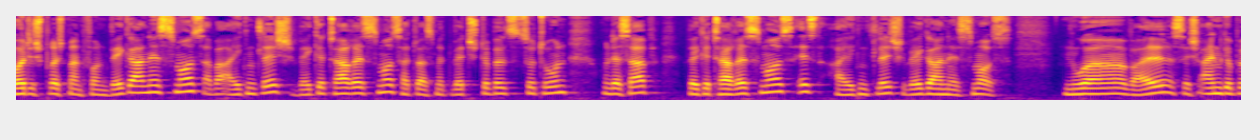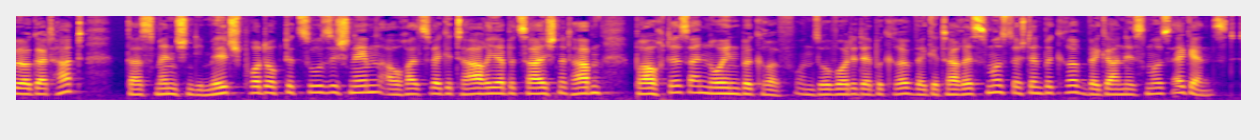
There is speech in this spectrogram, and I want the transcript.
Heute spricht man von Veganismus, aber eigentlich Vegetarismus hat was mit Vegetables zu tun und deshalb Vegetarismus ist eigentlich Veganismus. Nur weil es sich eingebürgert hat, dass Menschen, die Milchprodukte zu sich nehmen, auch als Vegetarier bezeichnet haben, brauchte es einen neuen Begriff. Und so wurde der Begriff Vegetarismus durch den Begriff Veganismus ergänzt.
